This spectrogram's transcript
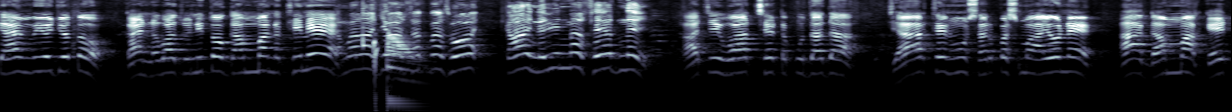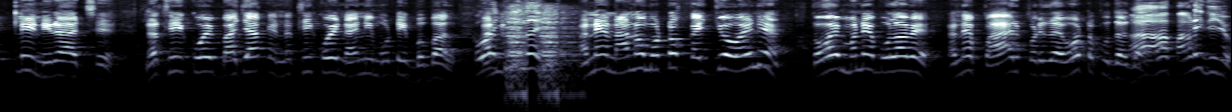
ગામ વયો જતો તો. કાંઈ નવા જૂની તો ગામમાં નથી ને? તમારા જેવા સરપંચ હોય કાંઈ નવીનમાં છે જ નહીં. સાચી વાત છે ટપુ દાદા. જ્યારથી હું સરપંચમાં આવ્યો ને આ ગામમાં કેટલી નિરાશ છે. નથી કોઈ બાજા કે નથી કોઈ નાની મોટી બબાલ. અને- નાનો મોટો કજ્જો હોય ને તોય મને બોલાવે અને પાર પડી જાય ઓ ટપુ દાદા. હા પાડી દીજો.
